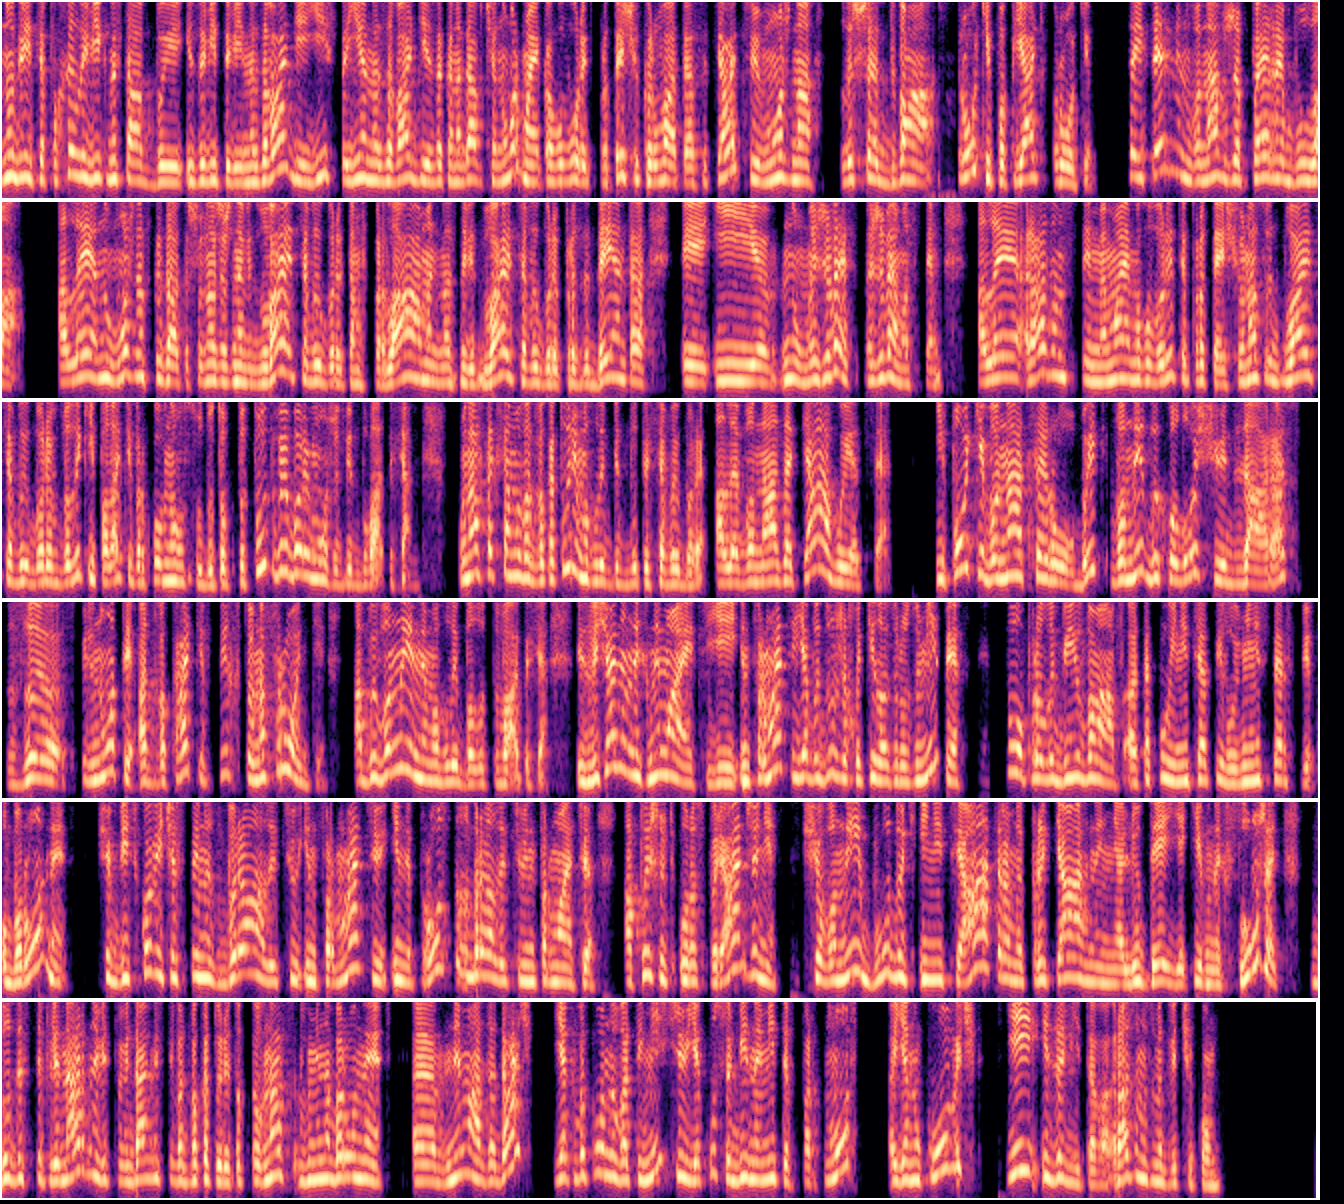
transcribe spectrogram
Ну, дивіться, похилий вік не став би і завітовій на заваді. Їй стає на заваді законодавча норма, яка говорить про те, що керувати асоціацією можна лише два строки по п'ять років. Цей термін вона вже перебула. Але ну можна сказати, що в нас ж не відбуваються вибори там в парламент, у нас не відбуваються вибори президента, е, і ну ми живе, ми живемо з тим. Але разом з тим ми маємо говорити про те, що у нас відбуваються вибори в Великій Палаті Верховного суду. Тобто тут вибори можуть відбуватися. У нас так само в адвокатурі могли б відбутися вибори, але вона затягує це. І поки вона це робить, вони вихолощують зараз з спільноти адвокатів тих, хто на фронті, аби вони не могли балотуватися. І звичайно, в них немає цієї інформації. Я би дуже хотіла зрозуміти, хто пролобіював е, таку ініціативу в Міністерстві оборони, щоб військові частини збирали цю інформацію і не просто збирали цю інформацію, а пишуть у розпорядженні, що вони будуть ініціаторами притягнення людей, які в них служать, до дисциплінарної відповідальності в адвокатурі. Тобто, в нас в Міноборони е, нема задач, як виконувати місію, яку собі намітив Портнов, е, Янукович і Ізавітова разом з Медведчуком.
